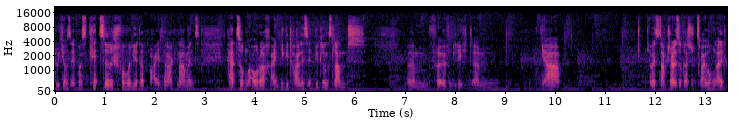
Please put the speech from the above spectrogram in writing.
durchaus etwas ketzerisch formulierter Beitrag namens Herzogenaurach, ein digitales Entwicklungsland ähm, veröffentlicht. Ähm, ja, ich habe jetzt nachgeschaut, sogar schon zwei Wochen alt,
